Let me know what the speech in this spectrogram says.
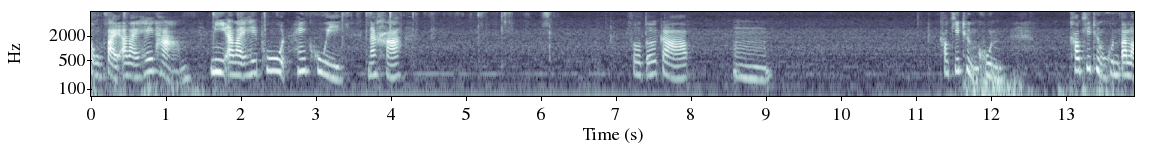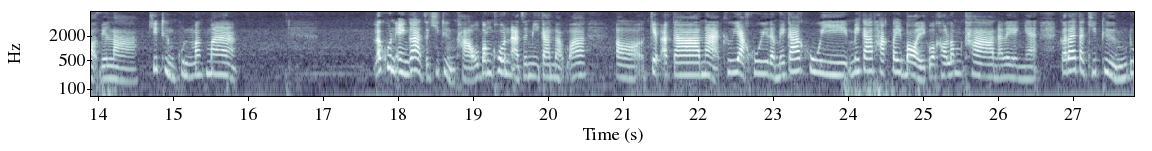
สงสัยอะไรให้ถาม มีอะไรให้พูดให้คุยนะคะโฟโต้กราฟอืมเขาคิดถึงคุณ เขาคิดถึงคุณตลอดเวลา คิดถึงคุณมาก ๆ แล้วคุณเองก็อาจจะคิดถึงเขา บางคนอาจจะมีการแบบว่า เก็บอาการอะคืออยากคุยแต่ไม่กล้าคุย ไม่กล้าทักไปบ่อยกว่าเขาลำคาญอะไรอย่างเงี้ย ก็ได้แต่คิดถึงดู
